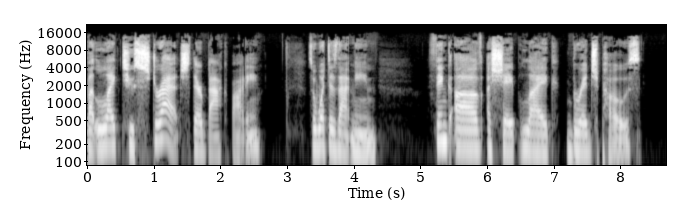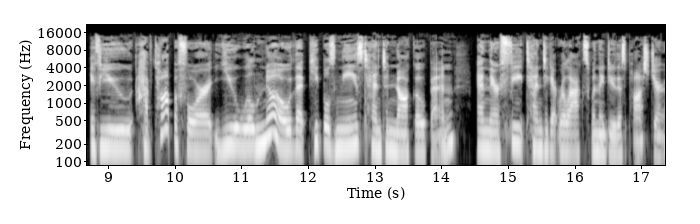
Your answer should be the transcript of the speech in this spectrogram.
but like to stretch their back body. So, what does that mean? Think of a shape like bridge pose if you have taught before, you will know that people's knees tend to knock open and their feet tend to get relaxed when they do this posture.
